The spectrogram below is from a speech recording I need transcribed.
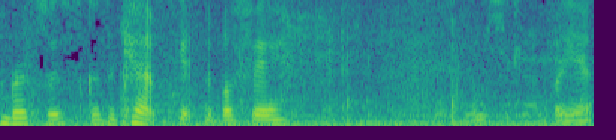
breakfast because we can't get the buffet. But yeah.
